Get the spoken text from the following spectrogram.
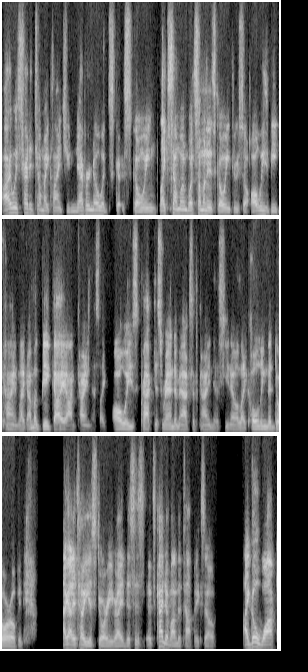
I always try to tell my clients, you never know what's going, like someone, what someone is going through. So always be kind. Like I'm a big guy on kindness, like always practice random acts of kindness, you know, like holding the door open. I got to tell you a story, right? This is, it's kind of on the topic. So I go walk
